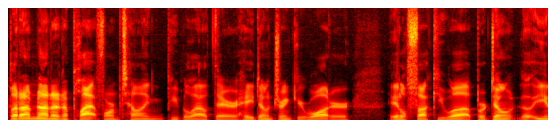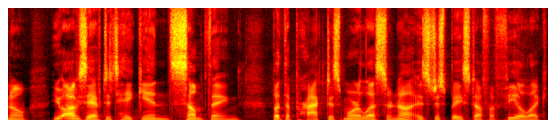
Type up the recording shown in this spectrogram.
But I'm not on a platform telling people out there, hey, don't drink your water. It'll fuck you up. Or don't, you know, you obviously have to take in something, but the practice, more or less or not, is just based off a feel. Like,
